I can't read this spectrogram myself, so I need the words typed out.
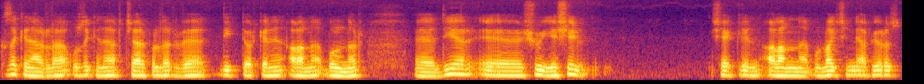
Kısa kenarla uzun kenar çarpılır ve dikdörtgenin alanı bulunur. Ee, diğer e, şu yeşil şeklin alanını bulmak için ne yapıyoruz?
